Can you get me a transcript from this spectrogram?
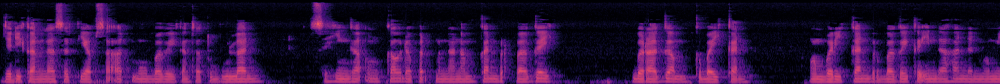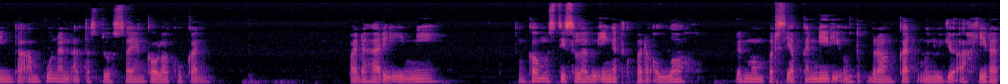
Jadikanlah setiap saatmu bagaikan satu bulan, sehingga engkau dapat menanamkan berbagai beragam kebaikan, memberikan berbagai keindahan dan meminta ampunan atas dosa yang kau lakukan. Pada hari ini, engkau mesti selalu ingat kepada Allah dan mempersiapkan diri untuk berangkat menuju akhirat.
